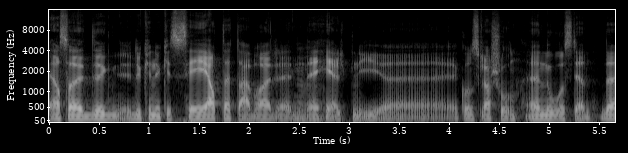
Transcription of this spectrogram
altså, du, du kunne ikke se at dette var en helt ny uh, konstellasjon uh, noe sted. Det,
